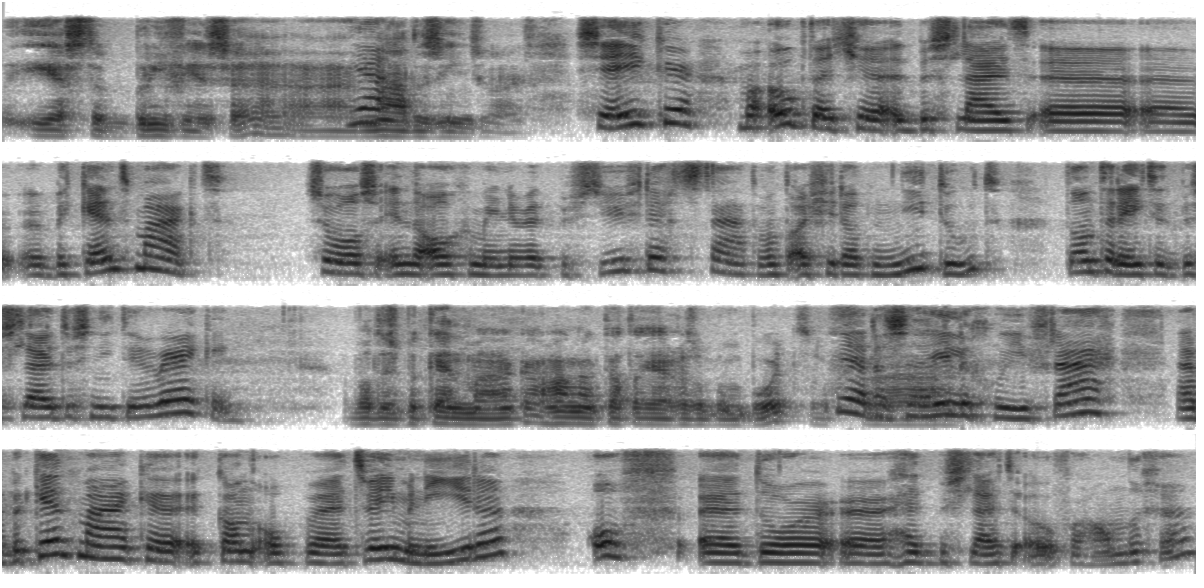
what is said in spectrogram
eerste brief is hè, eh, Ja. na de zienswijze. Zeker, maar ook dat je het besluit eh, eh, bekend maakt. Zoals in de Algemene Wet Bestuursrecht staat. Want als je dat niet doet, dan treedt het besluit dus niet in werking. Wat is bekendmaken? Hang ik dat ergens op een bord? Of, Ja, dat is een hele goede vraag. Nou, bekendmaken kan op twee manieren. Of door het besluit te overhandigen.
